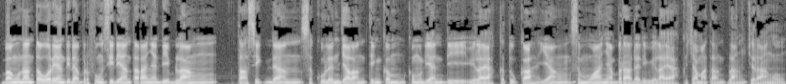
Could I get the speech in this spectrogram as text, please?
Bangunan tower yang tidak berfungsi di antaranya di Belang Tasik dan Sekulen Jalan Tingkem, kemudian di wilayah Ketukah yang semuanya berada di wilayah Kecamatan Blang Jerangu.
